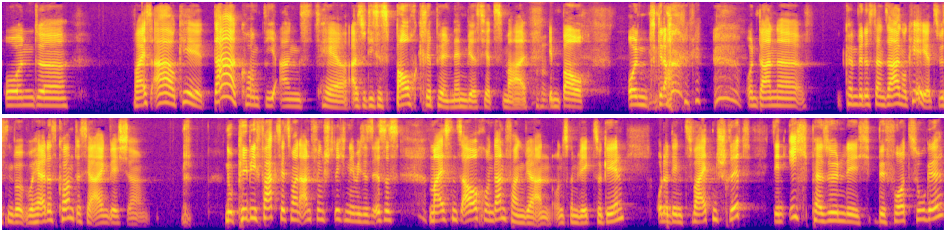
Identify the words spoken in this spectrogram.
und äh, weiß, ah, okay, da kommt die Angst her. Also dieses Bauchkribbeln nennen wir es jetzt mal im Bauch. Und genau, und dann äh, können wir das dann sagen, okay, jetzt wissen wir, woher das kommt. Das ist ja eigentlich äh, nur Pibifax, jetzt mal in Anführungsstrichen, nämlich das ist es meistens auch. Und dann fangen wir an, unseren Weg zu gehen. Oder den zweiten Schritt, den ich persönlich bevorzuge,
